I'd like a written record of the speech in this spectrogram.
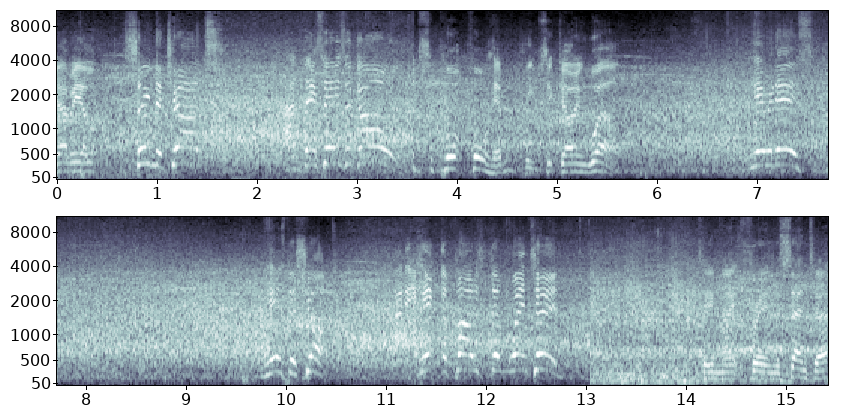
Javi seen the chance, and this is a goal. Good support for him, keeps it going well. Here it is. Here's the shot, and it hit the post and went in. Teammate free in the centre.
